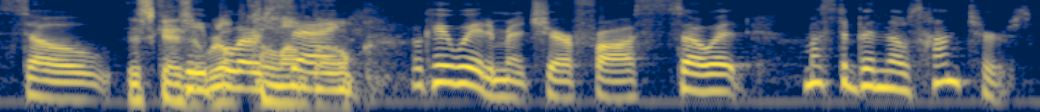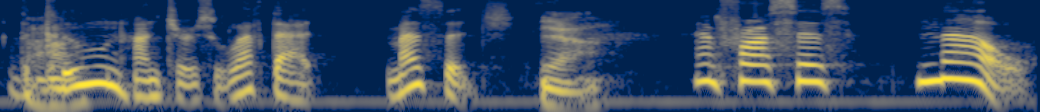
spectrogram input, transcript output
So This guy's a people real are Columbo. saying, okay, wait a minute, Sheriff Frost. So it must have been those hunters, the Uh-huh. coon hunters, who left that message. Yeah. And Frost says, no,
